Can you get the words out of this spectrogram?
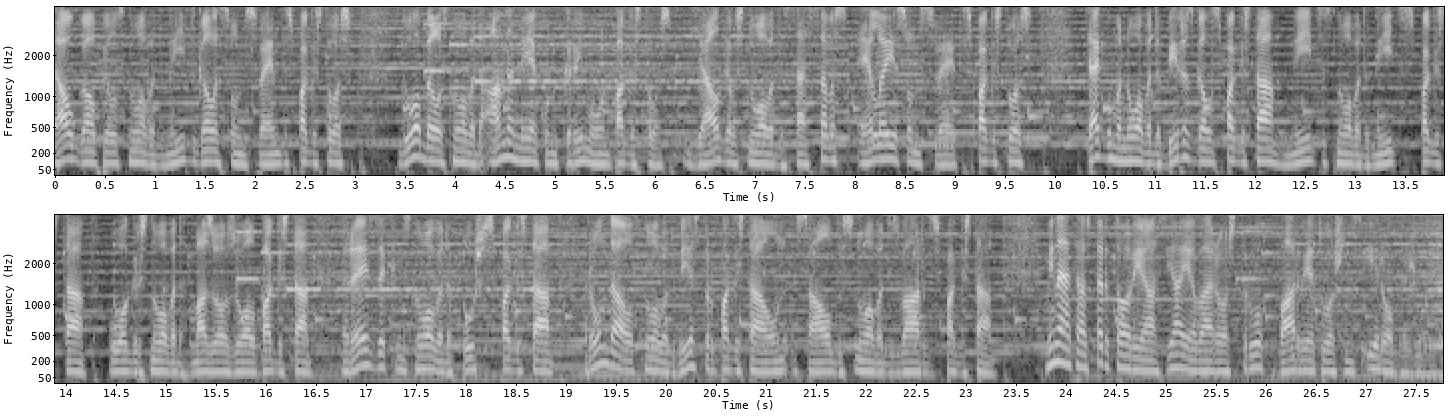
Daugaupils novada Nīcgales un Svendes pagastos, Dobeles novada Annenieku un Krimūnu pagastos, Jelgavas novada Sesavas, Elejas un Svētas pagastos, Ķeguma novada Birzgalas pagastā, Nīcas novada Nīcas pagastā, Ogres novada Mazozolu pagastā, Rēzeknis novada Pušas pagastā, Rundāls novada Viesturu pagastā un Saldus novada Zvārdas pagastā. Minētās teritorijās jāievēro stropu pārvietošanas ierobežojumi.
